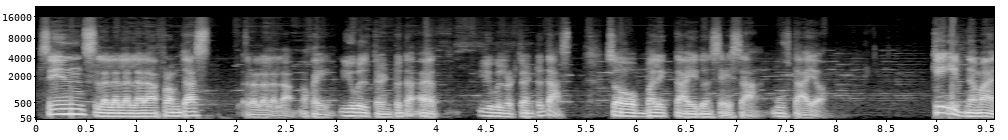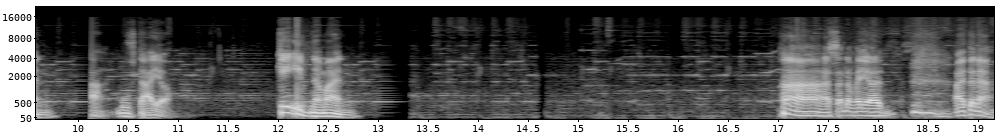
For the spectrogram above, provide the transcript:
Since lalalala from dust, lalalala, okay, you will turn to the, uh, you will return to dust. So, balik tayo doon sa isa. Move tayo. Kay Eve naman, ah, move tayo. Kay Eve naman, Ha, saan na ba yun? Ah, ito na.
